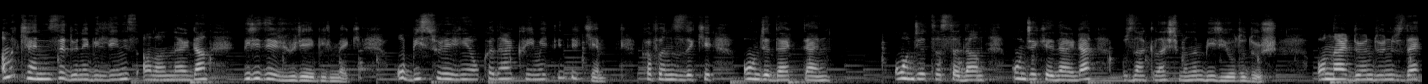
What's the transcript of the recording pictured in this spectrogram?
Ama kendinize dönebildiğiniz alanlardan biridir yürüyebilmek. O bir süreliğine o kadar kıymetlidir ki kafanızdaki onca dertten, onca tasadan, onca kederden uzaklaşmanın bir yoludur. Onlar döndüğünüzde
